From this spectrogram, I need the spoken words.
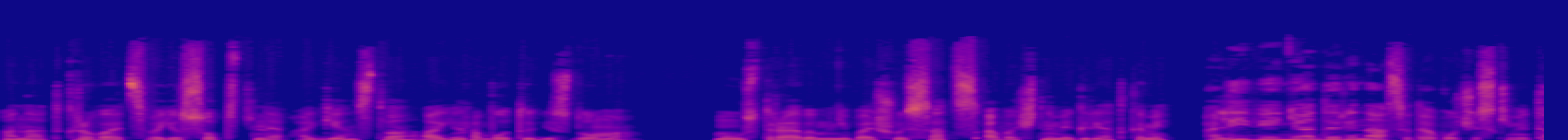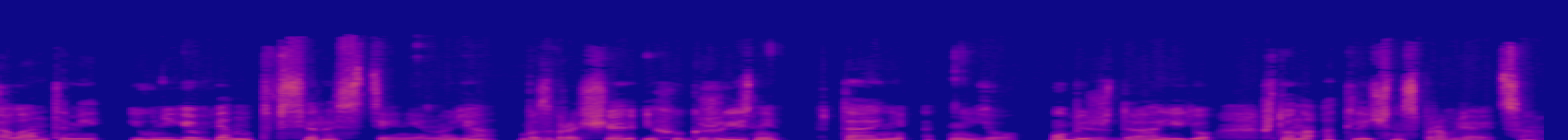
Она открывает свое собственное агентство, а я работаю из дома. Мы устраиваем небольшой сад с овощными грядками. Оливия не одарена садоводческими талантами, и у нее вянут все растения, но я возвращаю их к жизни в тайне от нее, убеждая ее, что она отлично справляется.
